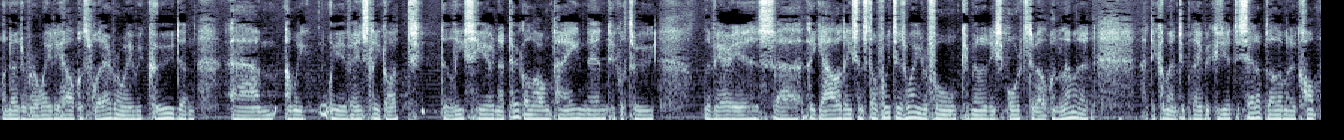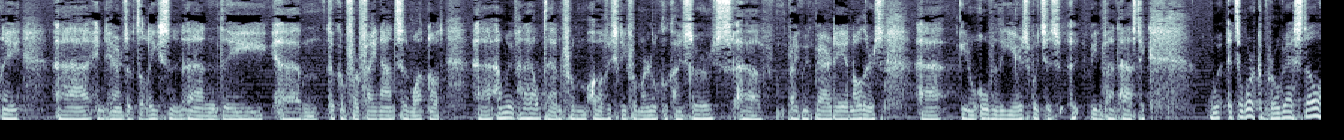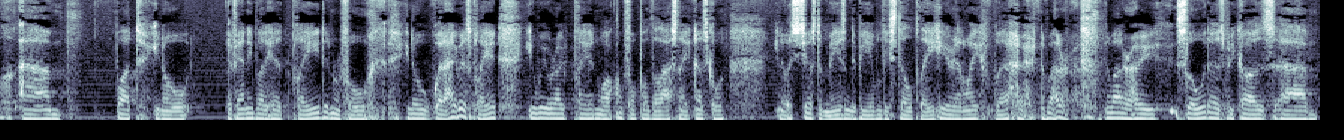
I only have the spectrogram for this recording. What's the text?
went out of her way to help us whatever way we could, and um, and we we eventually got the lease here, and it took a long time then to go through the various uh, legalities and stuff, which is why your full Community Sports Development Limited had to come into play because you had to set up the limited company uh, in terms of the lease and, the um, looking for finance and whatnot. Uh, and we've had help then from obviously from our local councillors, uh, Frank and others. Uh, you know, over the years, which has uh, been fantastic. It's a work in progress still, um, but you know, if anybody had played in Raphoe, you know, when I was playing, you know, we were out playing walking football the last night, and I was going, you know, it's just amazing to be able to still play here anyway, no matter no matter how slow it is, because um,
